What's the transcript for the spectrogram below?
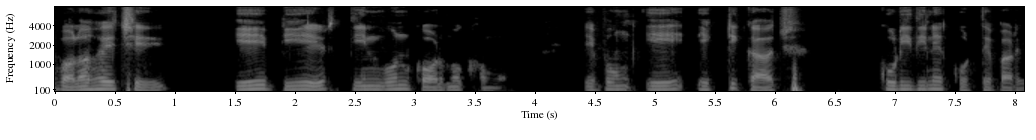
বলা হয়েছে, এ বি এর তিন গুণ কর্মক্ষম এবং এ একটি কাজ কুড়ি দিনে করতে পারে।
